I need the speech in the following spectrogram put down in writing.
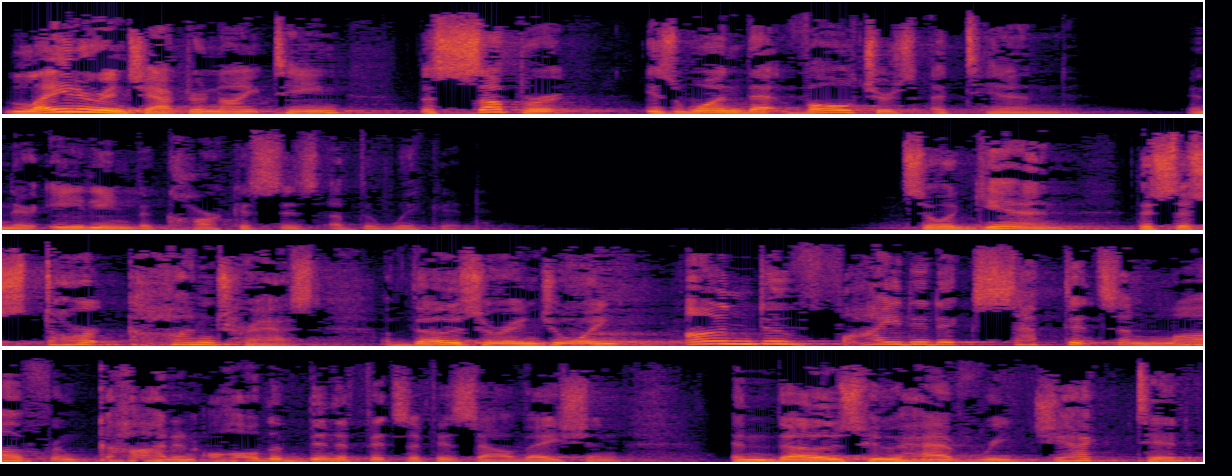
Later in chapter 19, the supper is one that vultures attend, and they're eating the carcasses of the wicked. So again, there's a stark contrast of those who are enjoying undivided acceptance and love from God and all the benefits of His salvation, and those who have rejected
